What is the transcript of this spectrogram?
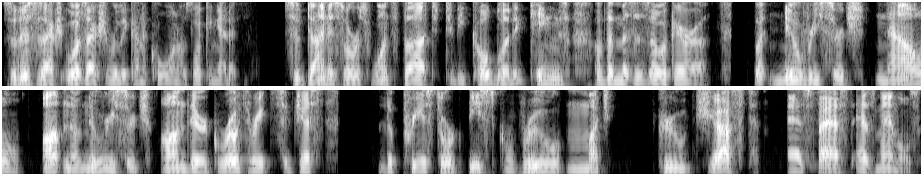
so this is actually was actually really kind of cool when I was looking at it. So dinosaurs once thought to be cold-blooded kings of the Mesozoic era, but new research now on no new research on their growth rate suggests the prehistoric beasts grew much grew just as fast as mammals,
